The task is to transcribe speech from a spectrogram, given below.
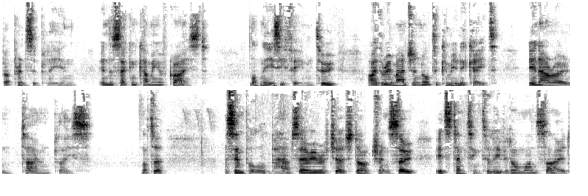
but principally in in the second coming of Christ. Not an easy theme to either imagine or to communicate in our own time and place. Not a, a simple, perhaps, area of church doctrine, so it's tempting to leave it on one side.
